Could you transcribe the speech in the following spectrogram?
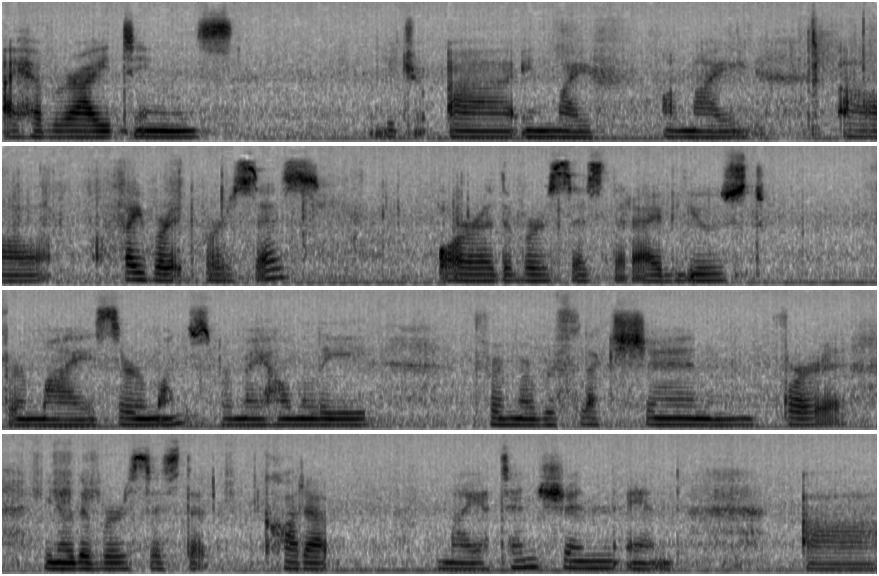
I have writings which uh, in my on my uh, favorite verses or the verses that I've used for my sermons, for my homily, for my reflection, for you know the verses that caught up my attention and uh,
